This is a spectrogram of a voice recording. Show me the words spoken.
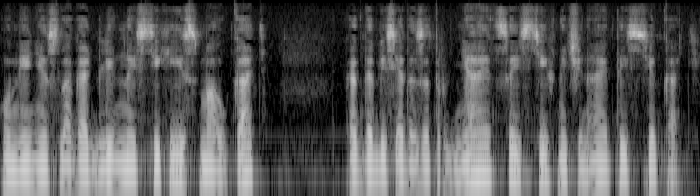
умение слагать длинные стихи и смолкать, когда беседа затрудняется и стих начинает иссякать.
